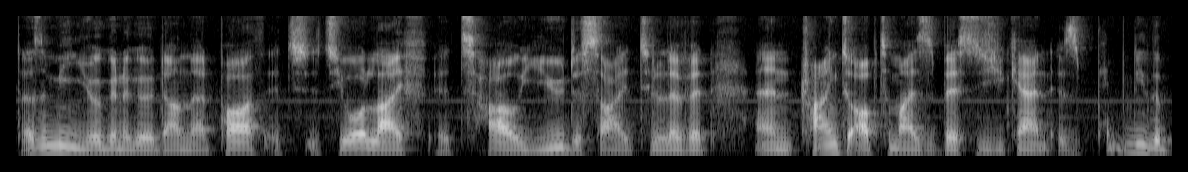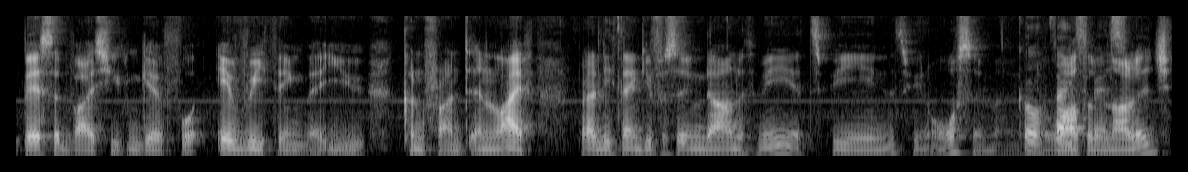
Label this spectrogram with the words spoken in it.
doesn't mean you're going to go down that path. It's it's your life. It's how you decide to live it, and trying to optimize as best as you can is probably the best advice you can give for everything that you confront in life. Bradley, thank you for sitting down with me. It's been it's been awesome. Cool. A wealth of knowledge.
